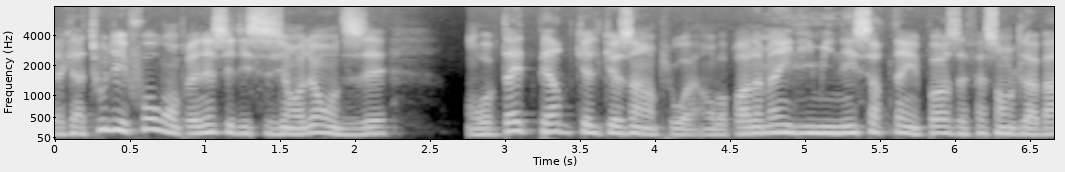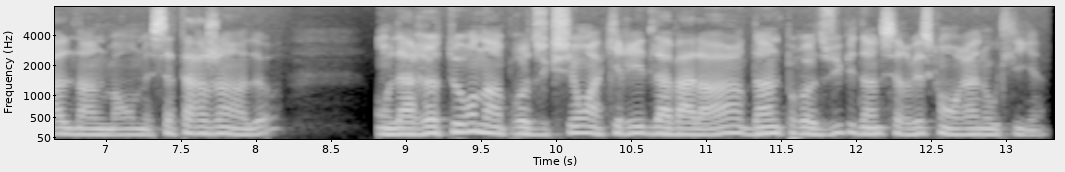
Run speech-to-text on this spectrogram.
Fait qu'à tous les fois où on prenait ces décisions-là, on disait on va peut-être perdre quelques emplois, on va probablement éliminer certains postes de façon globale dans le monde, mais cet argent-là, on la retourne en production à créer de la valeur dans le produit puis dans le service qu'on rend à nos clients.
